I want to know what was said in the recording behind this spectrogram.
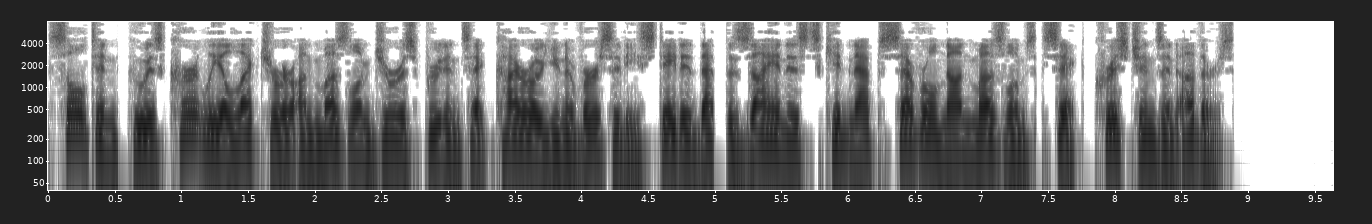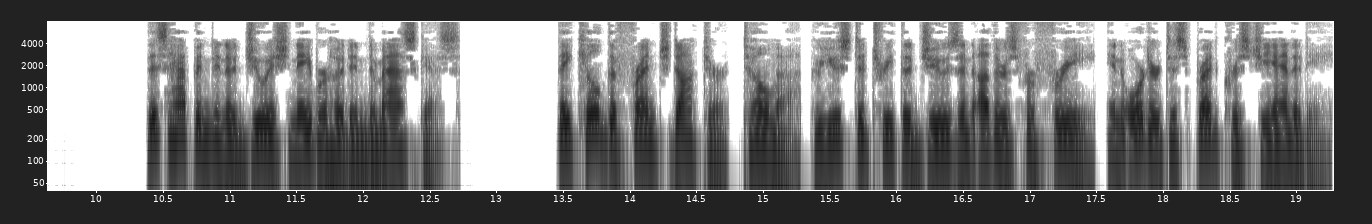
Sultan, who is currently a lecturer on Muslim jurisprudence at Cairo University stated that, the Zionists kidnap several non-Muslims Christians and others. This happened in a Jewish neighborhood in Damascus. They killed the French doctor, Thoma, who used to treat the Jews and others for free, in order to spread Christianity.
